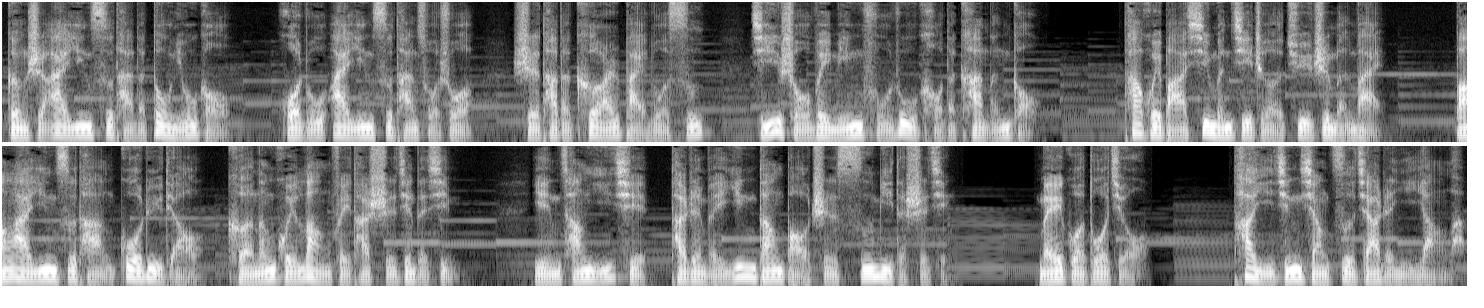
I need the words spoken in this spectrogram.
更是爱因斯坦的斗牛狗，或如爱因斯坦所说，是他的科尔百洛斯，即守卫冥府入口的看门狗。他会把新闻记者拒之门外，帮爱因斯坦过滤掉可能会浪费他时间的信，隐藏一切他认为应当保持私密的事情。没过多久，他已经像自家人一样了。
